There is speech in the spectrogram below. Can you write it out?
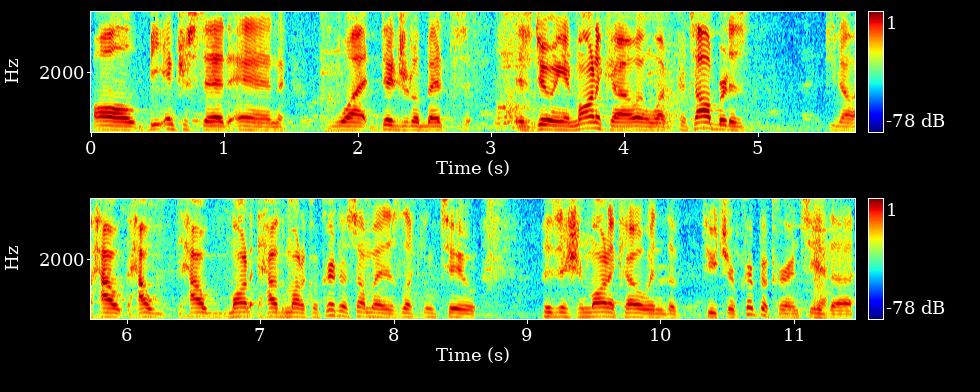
all be interested in what Digital Bits is doing in Monaco and what Prince Albert is, you know, how, how, how, Mon- how the Monaco Crypto Summit is looking to position Monaco in the future of cryptocurrency, yeah. the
